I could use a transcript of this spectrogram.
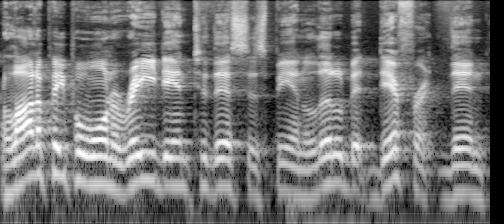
A lot of people want to read into this as being a little bit different than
